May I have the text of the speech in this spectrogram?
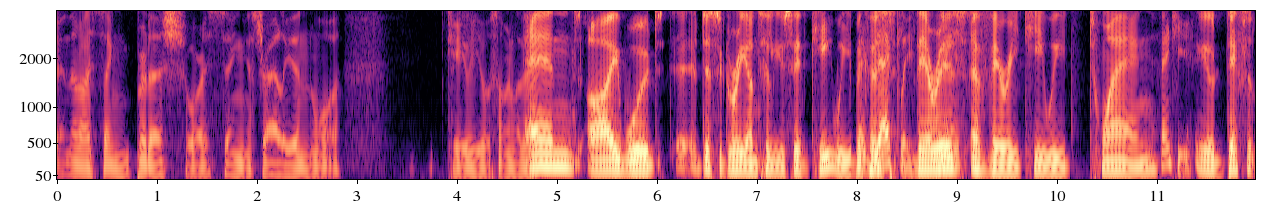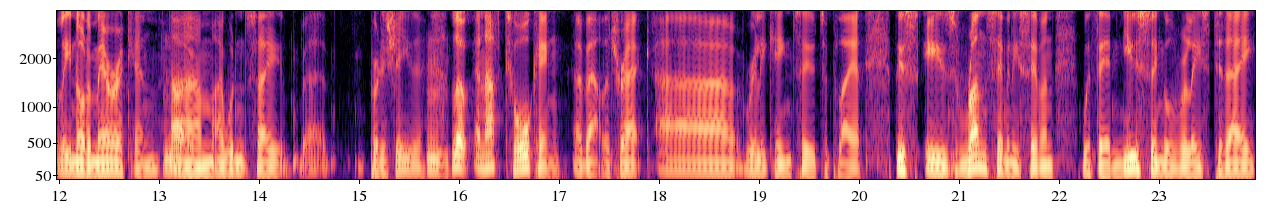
and that I sing British or I sing Australian or Kiwi or something like that. And I would uh, disagree until you said Kiwi because Exactly, there is yes. a very Kiwi twang. Thank you. You're definitely not American. No. Um, I wouldn't say uh, British either. Mm. Look, enough talking about the track. Uh, really keen to to play it. This is Run 77 with their new single released today.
